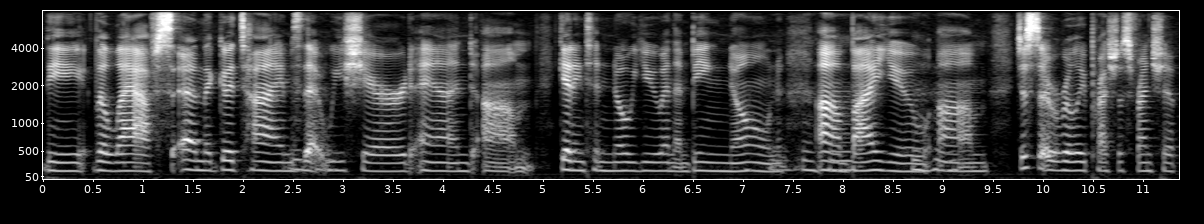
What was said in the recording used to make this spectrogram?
the the laughs and the good times Mm-hmm. that we shared, and um, getting to know you, and then being known Mm-hmm. um, by you, um, just a really precious friendship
